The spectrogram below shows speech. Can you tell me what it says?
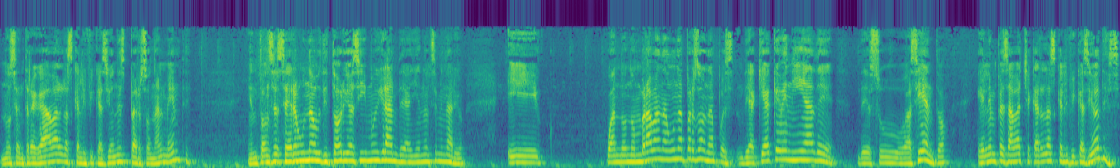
nos entregaba las calificaciones personalmente. Entonces era un auditorio así muy grande ahí en el seminario. Y cuando nombraban a una persona, pues de aquí a que venía de, de su asiento, él empezaba a checar las calificaciones.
